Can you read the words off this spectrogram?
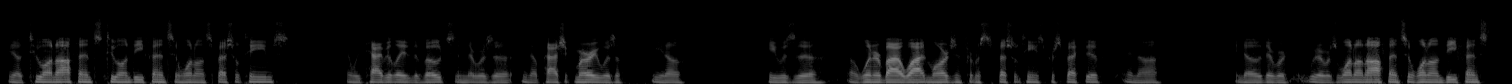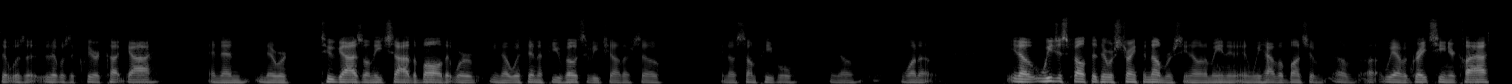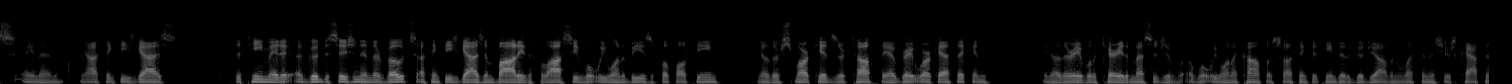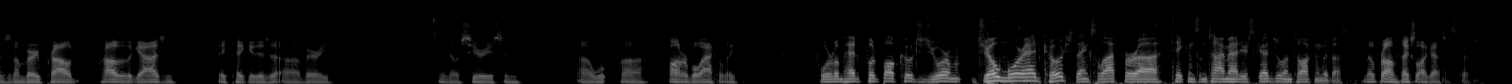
you know two on offense, two on defense, and one on special teams and we tabulated the votes, and there was a you know Patrick Murray was a you know he was a, a winner by a wide margin from a special teams perspective, and uh, you know there were there was one on offense and one on defense that was a that was a clear cut guy, and then there were two guys on each side of the ball that were you know within a few votes of each other. So, you know, some people you know want to. You know, we just felt that there was strength in numbers. You know what I mean, and, and we have a bunch of, of uh, we have a great senior class, and then you know I think these guys, the team made a, a, good decision in their votes. I think these guys embody the philosophy of what we want to be as a football team. You know, they're smart kids, they're tough, they have great work ethic, and you know they're able to carry the message of, of what we want to accomplish. So I think the team did a good job in electing this year's captains, and I'm very proud proud of the guys, and they take it as a, a very you know serious and uh, uh, honorable accolade. Fordham head football coach Joe, Joe Moorhead, coach. Thanks a lot for uh, taking some time out of your schedule and talking with us. No problem. Thanks a lot, guys. Thanks, coach.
